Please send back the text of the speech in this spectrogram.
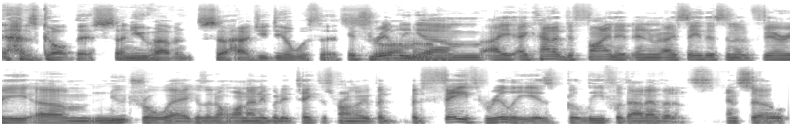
has got this and you haven't. So how do you deal with it? It's so really, um, I, I kind of define it, and I say this in a very um, neutral way because I don't want anybody to take this wrong way. But but faith really is belief without evidence, and so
